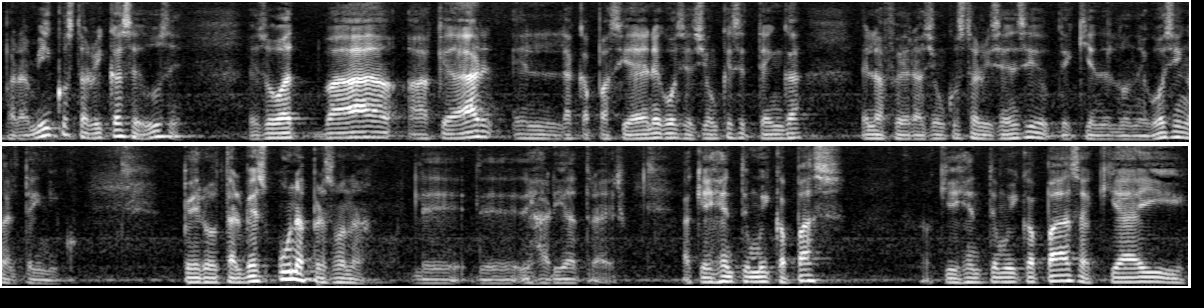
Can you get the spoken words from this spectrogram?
para mí Costa Rica seduce. Eso va, va, a quedar en la capacidad de negociación que se tenga en la Federación Costarricense de quienes lo negocien al técnico pero tal vez una persona le, dejaría traer. Aquí hay gente muy capaz, aquí hay gente muy capaz, aquí hay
